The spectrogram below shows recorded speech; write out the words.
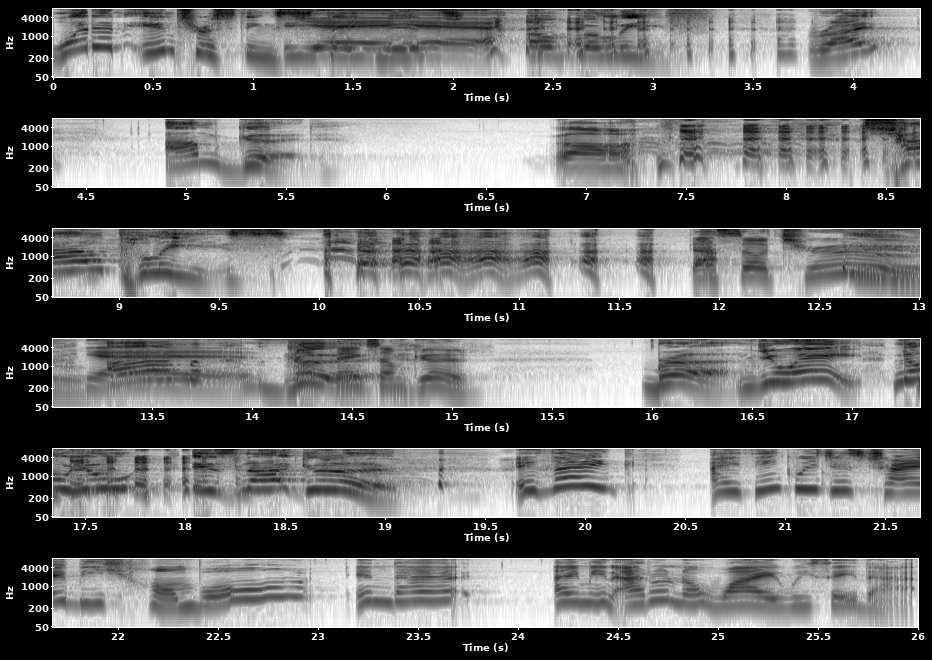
What an interesting statement yeah. of belief, right? I'm good. Oh, Child, please. that's so true. Yes. I'm No good. thanks, I'm good. Bruh. You ain't. No, you. it's not good. It's like I think we just try to be humble in that. I mean, I don't know why we say that.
